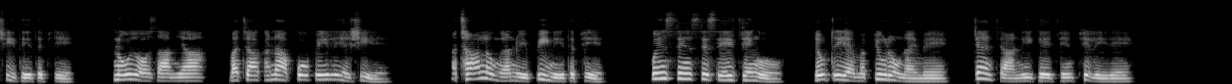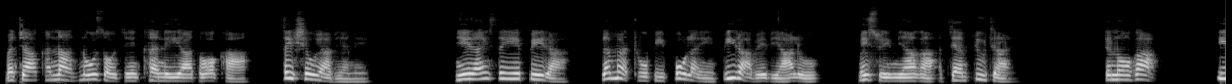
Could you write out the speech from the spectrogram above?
ရှိသေးသဖြင့်နှိုးစော်စာများမကြာခဏပို့ပေးလျက်ရှိတယ်။အခြားလုပ်ငန်းတွေပြည်နေသဖြင့်ကွင်းစင်းစစ်ဆေးခြင်းကိုရုတ်တရက်မပြုလုပ်နိုင်ပဲကြန့်ကြာနေခဲ့ခြင်းဖြစ်လေတယ်။မကြာခဏနှိုးဆော်ခြင်းခံနေရသောအခါစိတ်ရှုပ်ရပြန်တယ်။ မြေတိုင်းစရေးပေးတာလက်မှတ်ထိုးပြီးပို့လိုက်ရင်ပြီးတာပဲဗျာလို့မိတ်ဆွေများကအကြံပြုကြတယ်။ကျွန်တော်ကဤ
